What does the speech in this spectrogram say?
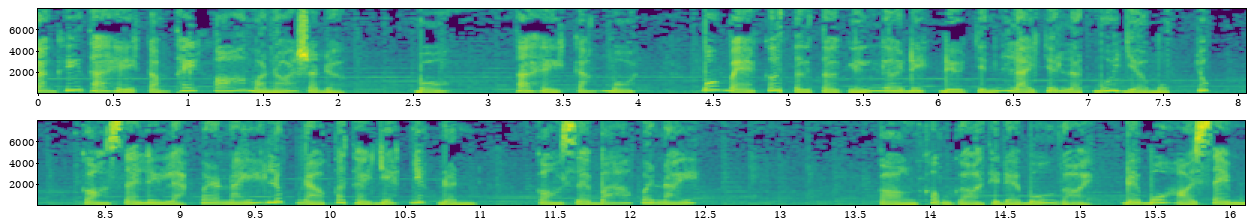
Càng khiến Thả Hỷ cảm thấy khó mà nói ra được. Bố Thả Hỷ cắn môi. Bố mẹ cứ từ từ nghỉ ngơi đi, Điều chỉnh lại trên lệch múi giờ một chút. Con sẽ liên lạc với anh ấy lúc nào có thời gian nhất định. Con sẽ báo với anh ấy. Còn không gọi thì để bố gọi, Để bố hỏi xem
